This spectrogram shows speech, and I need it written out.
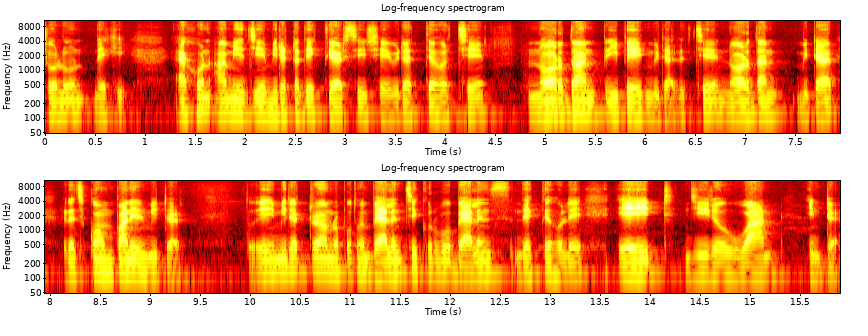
চলুন দেখি। এখন আমি যে মিটারটা দেখতে আসছি, সেই মিটারটা হচ্ছে নর্দার্ন প্রিপেইড মিটার। হচ্ছে নর্দার্ন মিটার, এটা হচ্ছে কোম্পানির মিটার। তো এই মিটারটা আমরা প্রথমে ব্যালেন্স চেক করব। ব্যালেন্স দেখতে হলে এইট জিরো ওয়ান ইন্টার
